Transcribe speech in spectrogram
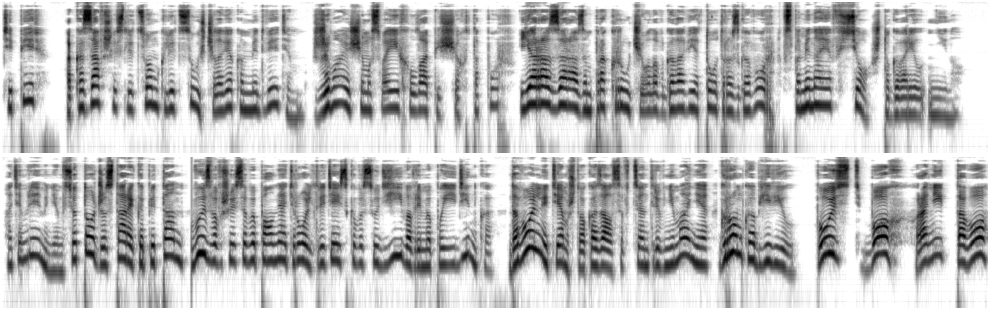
Теперь, оказавшись лицом к лицу с человеком-медведем, сжимающим у своих лапищах топор, я раз за разом прокручивала в голове тот разговор, вспоминая все, что говорил Нино. А тем временем все тот же старый капитан, вызвавшийся выполнять роль третейского судьи во время поединка, довольный тем, что оказался в центре внимания, громко объявил Пусть Бог хранит того,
